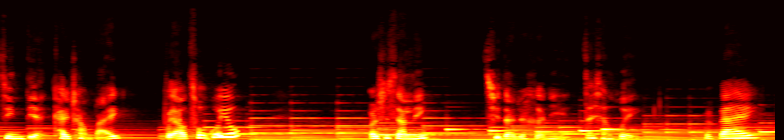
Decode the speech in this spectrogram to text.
经典开场白，不要错过哟。我是小林，期待着和你再相会，拜拜。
